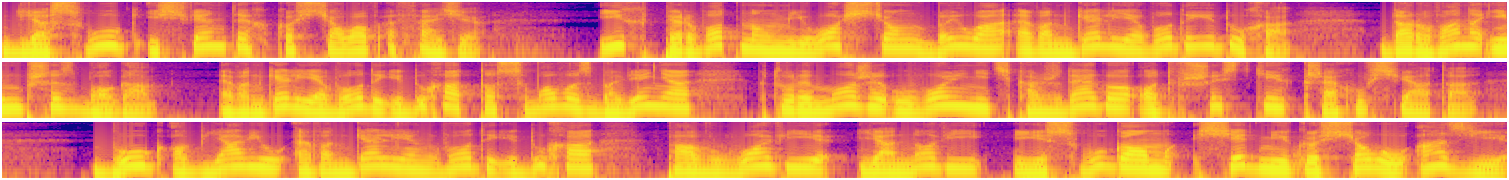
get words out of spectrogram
dla sług i świętych Kościoła w Efezie? Ich pierwotną miłością była Ewangelia wody i ducha, darowana im przez Boga. Ewangelia wody i ducha to słowo zbawienia, które może uwolnić każdego od wszystkich grzechów świata. Bóg objawił Ewangelię wody i ducha Pawłowi, Janowi i sługom siedmiu kościołów Azji,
